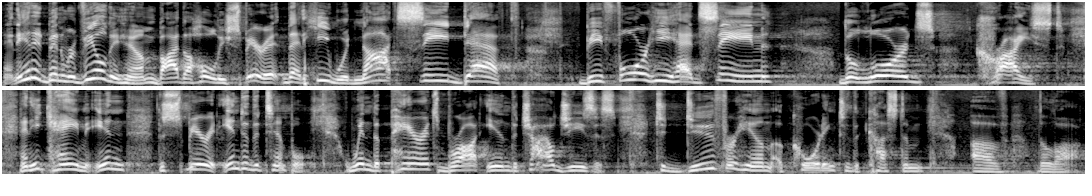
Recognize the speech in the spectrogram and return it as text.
And it had been revealed to him by the Holy Spirit that he would not see death before he had seen the Lord's Christ. And he came in the Spirit into the temple when the parents brought in the child Jesus to do for him according to the custom of the law.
